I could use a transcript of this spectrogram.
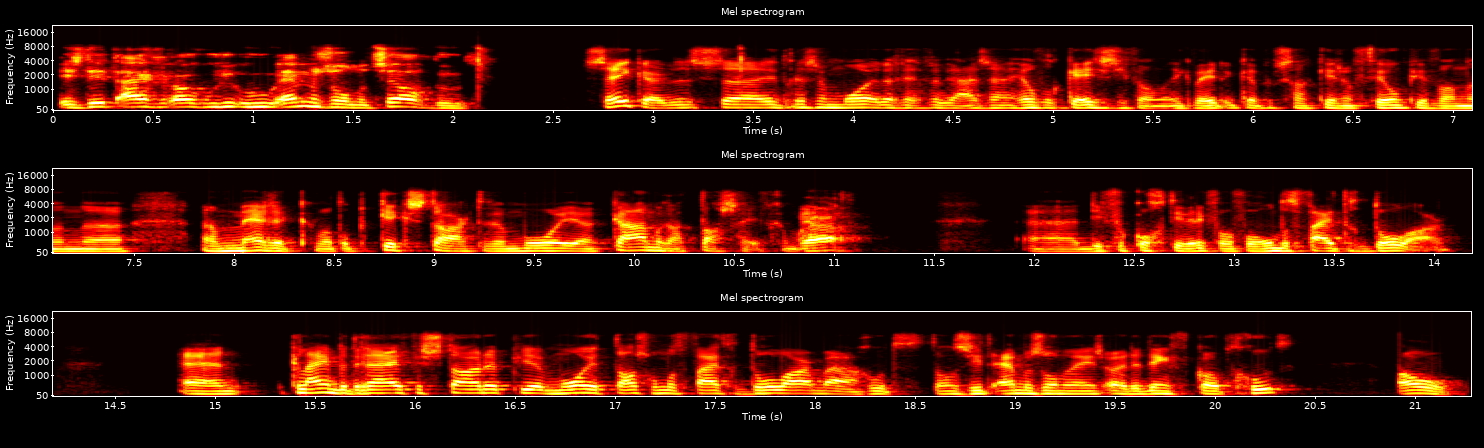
Is dit eigenlijk ook hoe, Amazon het zelf doet? Zeker, dus uh, er, is een mooi, er, er, zijn heel veel cases hiervan. Ik weet, ik heb een keer zo'n filmpje van een, uh, een merk wat op Kickstarter een mooie cameratas heeft gemaakt. Ja. Uh, die verkocht hij, weet ik veel, voor 150 dollar. En klein bedrijfje, start-upje, mooie tas, 150 dollar. Maar goed, dan ziet Amazon ineens, oh, dit ding verkoopt goed. Oh,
